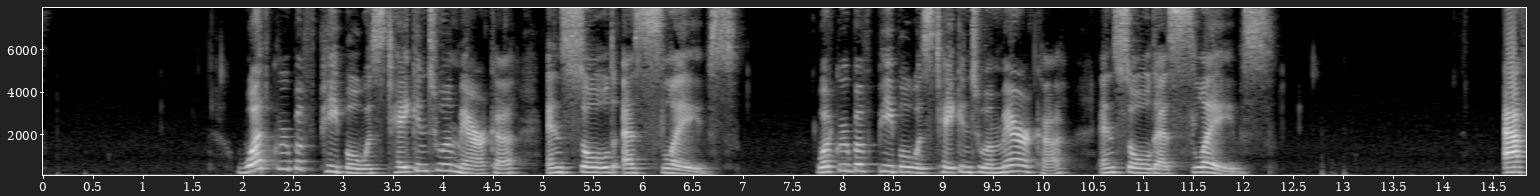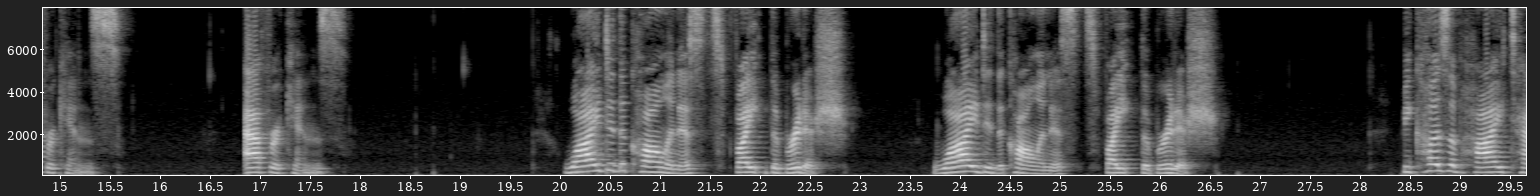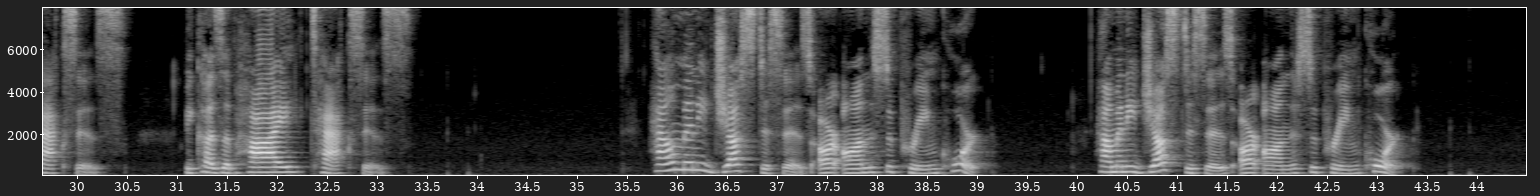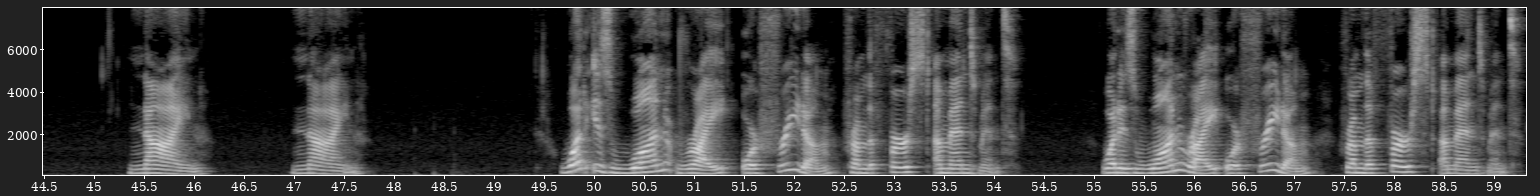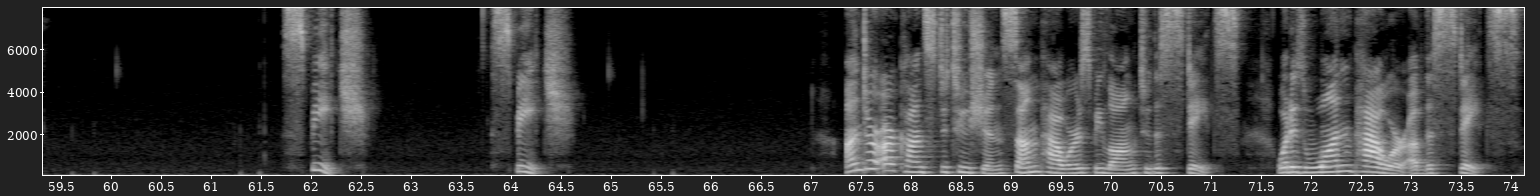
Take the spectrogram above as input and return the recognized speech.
What group of people was taken to America and sold as slaves? What group of people was taken to America and sold as slaves? Africans. Africans. Why did the colonists fight the British? Why did the colonists fight the British? Because of high taxes. Because of high taxes. How many justices are on the Supreme Court? How many justices are on the Supreme Court? Nine. Nine. What is one right or freedom from the First Amendment? What is one right or freedom from the First Amendment? Speech. Speech. Under our Constitution, some powers belong to the states. What is one power of the states?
